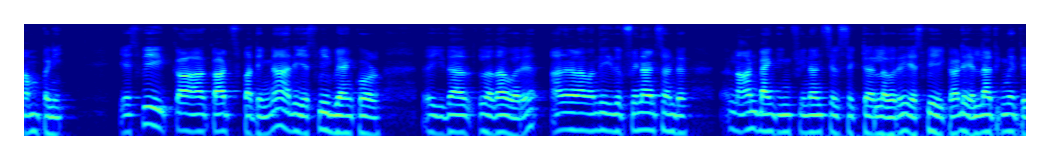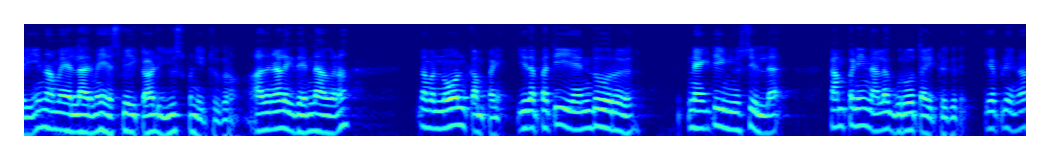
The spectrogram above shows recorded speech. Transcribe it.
கம்பெனி எஸ்பிஐ கா கார்ட்ஸ் பார்த்திங்கன்னா அது எஸ்பிஐ பேங்க்கோட இதில் தான் வரும். அதனால் வந்து இது finance and non banking financial செக்டரில் வரும் எஸ்பிஐ கார்டு எல்லாத்துக்குமே தெரியும். நம்ம எல்லாருமே எஸ்பிஐ கார்டு யூஸ் பண்ணிகிட்ருக்குறோம் அதனால் இது என்ன ஆகுனா நம்ம நோன் கம்பெனி இதை பற்றி எந்த ஒரு நெகட்டிவ் நியூஸும் இல்லை. கம்பெனி நல்லா க்ரோத் ஆயிட்டு இருக்குது எப்படின்னா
